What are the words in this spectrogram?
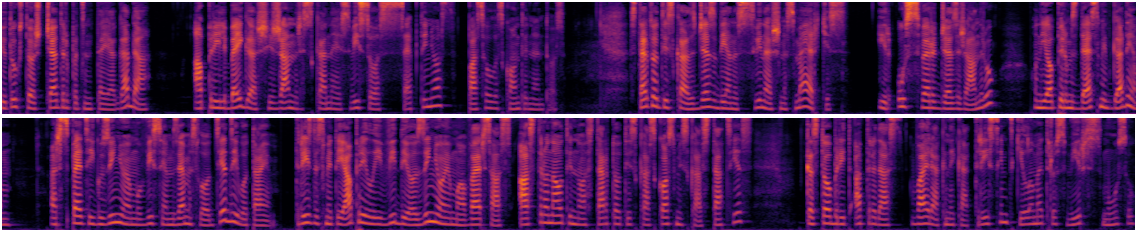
2014. gadā, aprīļa beigās šis žanrs skanēs visos septiņos pasaules kontinentos. Startautiskās džēza dienas svinēšanas mērķis ir uzsvērt džēza žanru, un jau pirms desmit gadiem ar spēcīgu ziņojumu visiem zemeslodes iedzīvotājiem 30. aprīlī video ziņojumā vērsās astronauti no Startautiskās kosmiskās stacijas, kas tobrīd atradās vairāk nekā 300 km virs mūsu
